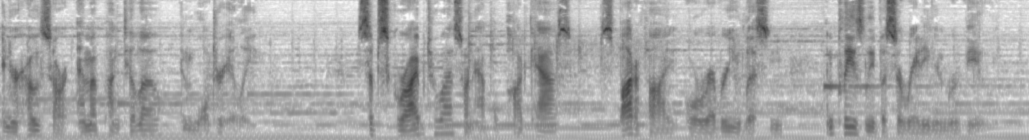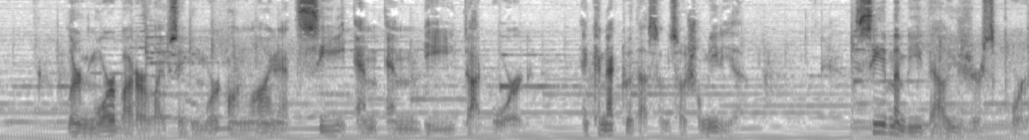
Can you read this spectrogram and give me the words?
and your hosts are Emma Pontillo and Walter Illy. Subscribe to us on Apple Podcasts, Spotify, or wherever you listen, and please leave us a rating and review. Learn more about our life saving work online at cmmb.org and connect with us on social media. CMMB values your support,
